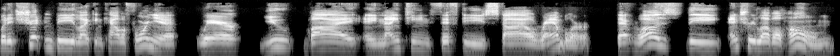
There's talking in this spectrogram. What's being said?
But it shouldn't be like in California where you buy a 1950s style Rambler that was the entry level home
